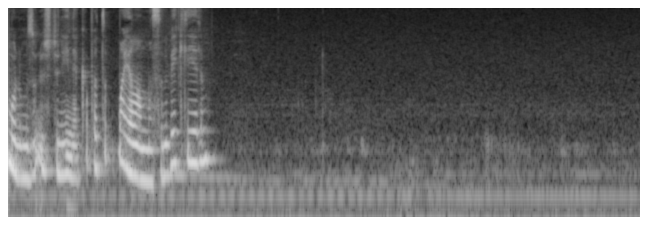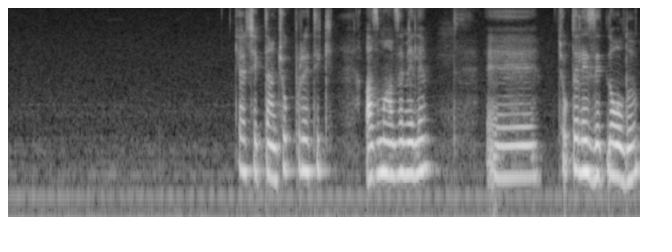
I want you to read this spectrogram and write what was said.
hamurumuzun üstünü yine kapatıp mayalanmasını bekleyelim. Gerçekten çok pratik, az malzemeli, ee, çok da lezzetli oldu.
